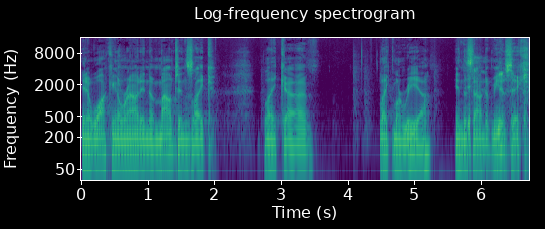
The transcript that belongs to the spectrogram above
you know, walking around in the mountains like, like, uh, like Maria in the Sound of Music.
